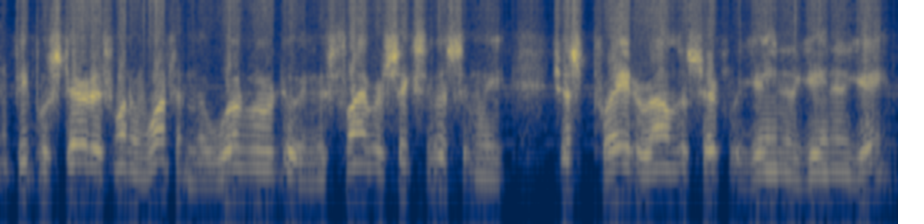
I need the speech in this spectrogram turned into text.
And people stared at us wondering what in the world we were doing. There's five or six of us, and we just prayed around the circle again and again and again.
